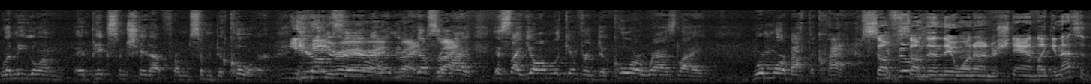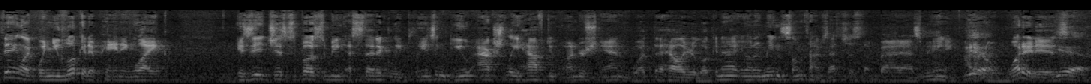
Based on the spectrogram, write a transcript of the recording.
let me go and, and pick some shit up from some decor. You know what I'm Yeah, saying? right, let me right, pick up some right. like it's like, yo, I'm looking for decor, whereas like we're more about the craft. Some, feel me? something they want to understand. Like, and that's the thing. Like, when you look at a painting, like, is it just supposed to be aesthetically pleasing? Do you actually have to understand what the hell you're looking at? You know what I mean? Sometimes that's just a badass painting. I Mm-hmm. Don't know what it is. Yeah.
